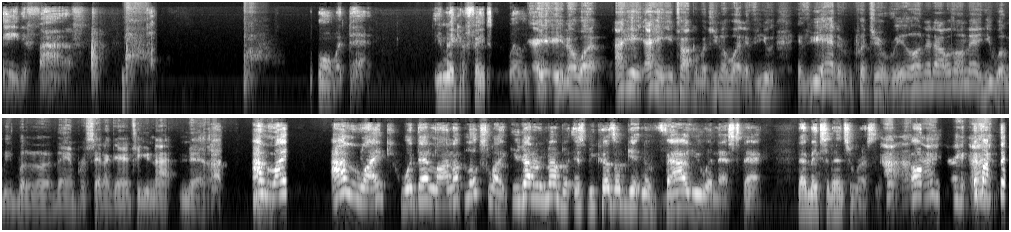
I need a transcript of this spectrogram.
85. going with that. You make a face, Willie. You know what? I hate I hate you talking, but you know what? If you if you had to put your real hundred dollars on there, you wouldn't be putting on a damn percent. I guarantee you not. No. I, I like I like what that lineup looks like. You got to remember, it's because I'm getting a value in that stack that makes it interesting. I, oh, I, I, if I think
